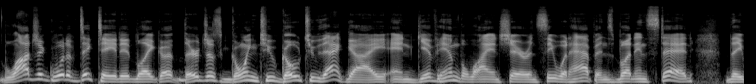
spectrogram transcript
Logic would have dictated like uh, they're just going to go to that guy and give him the lion's share and see what happens. But instead, they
